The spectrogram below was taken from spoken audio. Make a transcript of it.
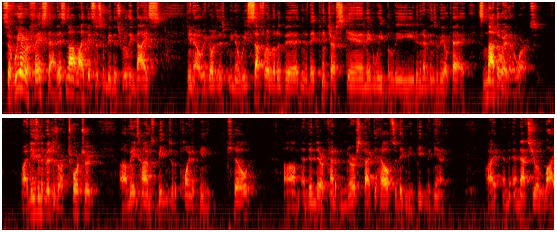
so if we ever face that, it's not like it's just going to be this really nice, you know, we go to this, you know, we suffer a little bit, you know, they pinch our skin, maybe we bleed, and then everything's to be okay. It's not the way that it works. Right? These individuals are tortured, uh, many times beaten to the point of being killed, um, and then they're kind of nursed back to health so they can be beaten again. Right? And, and that's your life,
